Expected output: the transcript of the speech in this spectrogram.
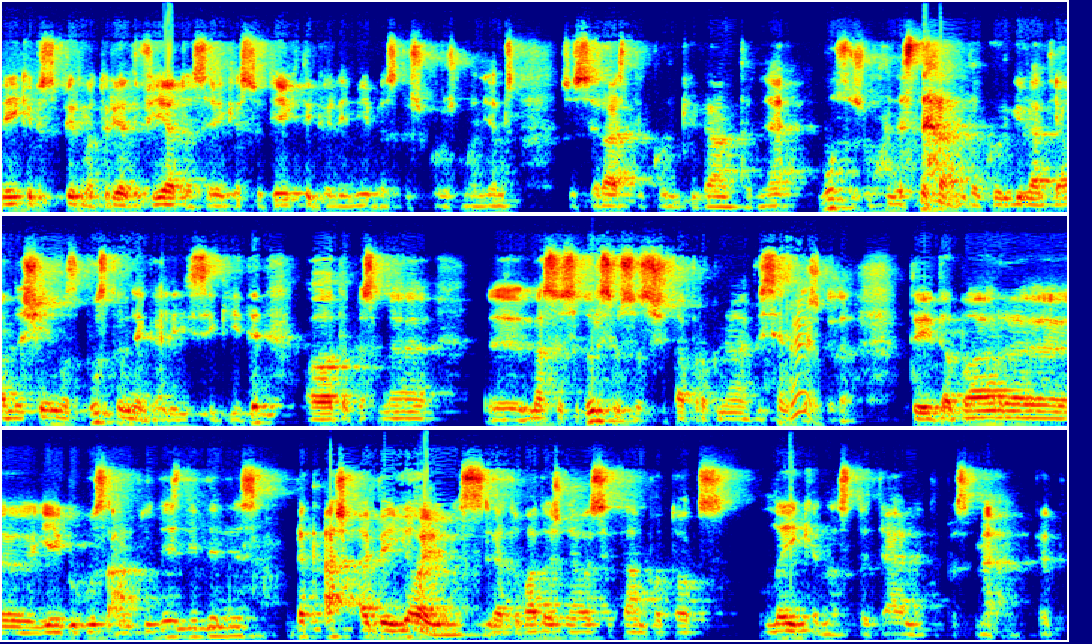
reikia visų pirma turėt vietos reikia suteikti galimybes kažkur žmonėms susirasti kur gyvent ar ne? Mūsų žmonės neranda kur gyvent jaunos šeimos būstų negali įsigyti o ta prasme e, mes susidursim su šita problema visiems kažkada. Tai dabar e, jeigu bus antplūdis didelis bet aš abejoju nes lietuva dažniausiai tampa toks laikina stotelė, ta prasme, kad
